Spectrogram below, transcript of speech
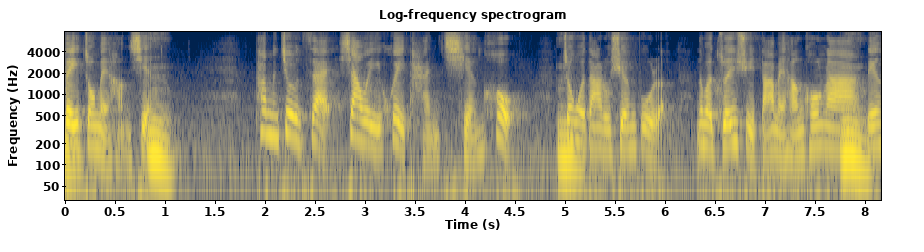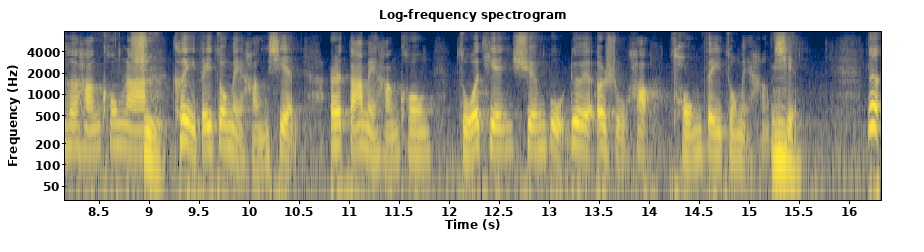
飞中美航线。嗯，他们就在夏威夷会谈前后，中国大陆宣布了，那么准许达美航空啦、联合航空啦可以飞中美航线，而达美航空昨天宣布六月二十五号重飞中美航线。那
